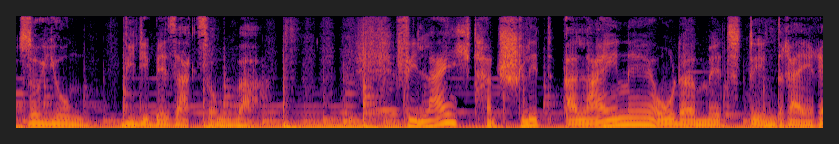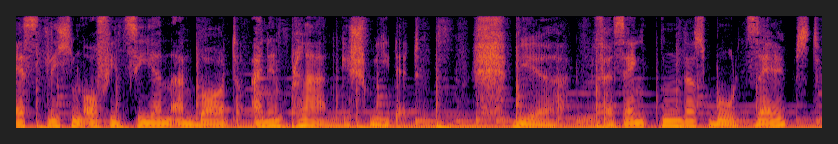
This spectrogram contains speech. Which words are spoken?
So jung wie die Besatzung war. Vielleicht hat Schlitt alleine oder mit den drei restlichen Offizieren an Bord einen Plan geschmiedet. Wir versenken das Boot selbst,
